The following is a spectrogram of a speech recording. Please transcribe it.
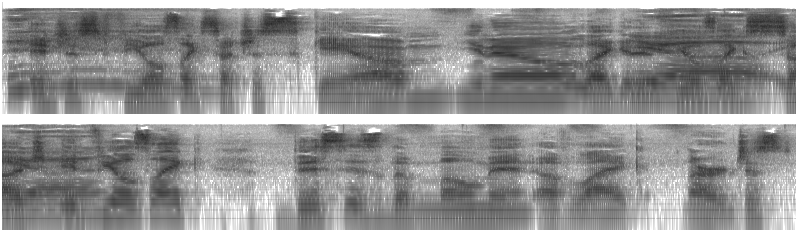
it just feels like such a scam you know like and it feels like such yeah. it feels like this is the moment of like or just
